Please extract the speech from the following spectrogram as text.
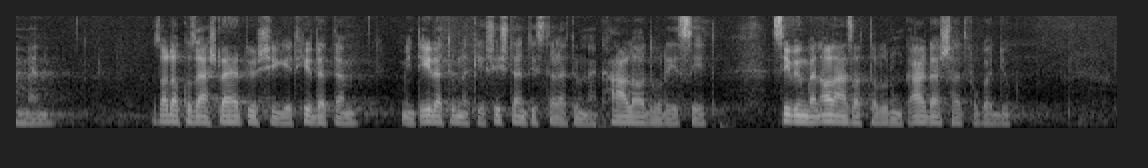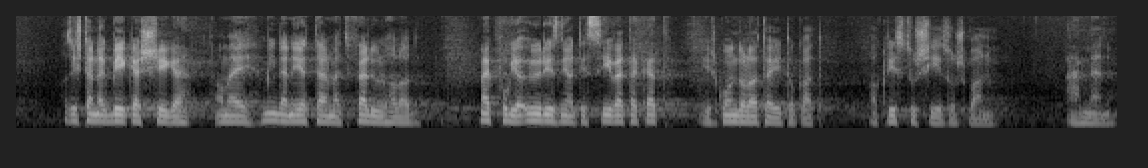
Amen. Az adakozás lehetőségét hirdetem, mint életünknek és Isten tiszteletünknek hálaadó részét. Szívünkben alázattal, Urunk, áldását fogadjuk. Az Istennek békessége, amely minden értelmet felülhalad, meg fogja őrizni a ti szíveteket, és gondolataitokat a Krisztus Jézusban. Amen.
